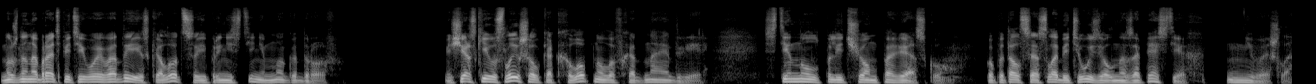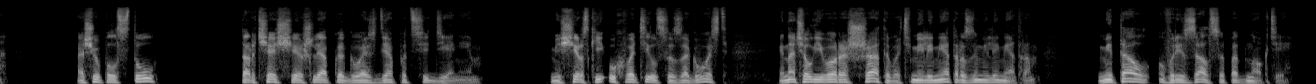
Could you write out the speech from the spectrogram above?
Нужно набрать питьевой воды из колодца и принести немного дров. Мещерский услышал, как хлопнула входная дверь. Стянул плечом повязку. Попытался ослабить узел на запястьях, не вышло. Ощупал стул, торчащая шляпка гвоздя под сиденьем. Мещерский ухватился за гвоздь и начал его расшатывать миллиметр за миллиметром. Металл врезался под ногти.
